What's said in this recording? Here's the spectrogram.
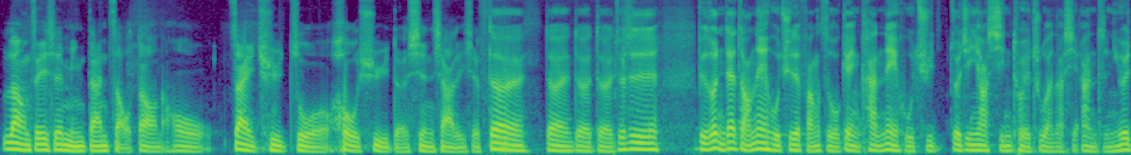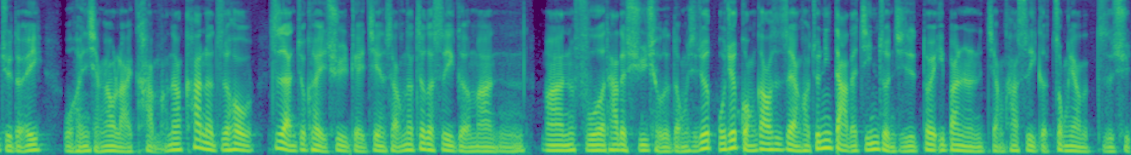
让这些名单找到，然后再去做后续的线下的一些服务。对对对对，就是比如说你在找内湖区的房子，我给你看内湖区最近要新推出的那些案子，你会觉得哎，我很想要来看嘛。那看了之后，自然就可以去给建商。那这个是一个蛮蛮符合他的需求的东西。就我觉得广告是这样哈，就你打的精准，其实对一般人来讲，它是一个重要的资讯。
